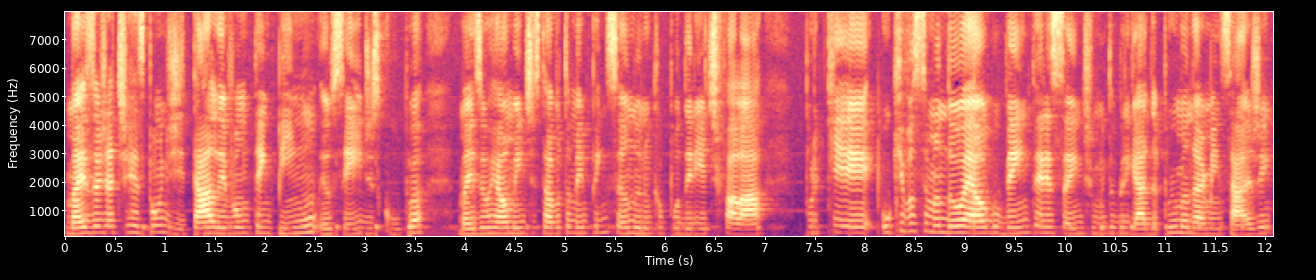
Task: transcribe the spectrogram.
mas eu já te respondi, tá? Levou um tempinho, eu sei, desculpa, mas eu realmente estava também pensando no que eu poderia te falar porque o que você mandou é algo bem interessante. Muito obrigada por mandar mensagem.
